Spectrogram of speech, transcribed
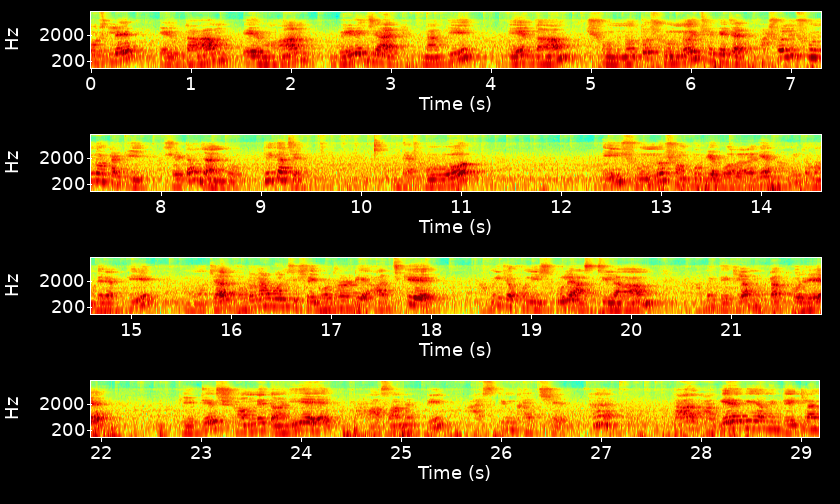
বসলে এর দাম, এর মান বেড়ে যায়, নাকি এর দাম শূন্য তো শূন্যই থেকে যায়? আসলে শূন্যটা কি সেটা জানব। ঠিক আছে? দেখো, এই শূন্য সম্পর্কে বলার আগে আমি তোমাদের একটি মজার ঘটনা বলছি। সেই ঘটনাটি আজকে আমি যখন স্কুলে আসছিলাম, আমি দেখলাম হঠাৎ করে গেটের সামনে দাঁড়িয়ে হাসান একটি আইসক্রিম খাচ্ছে। হ্যাঁ তার আগে আগে আমি দেখলাম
